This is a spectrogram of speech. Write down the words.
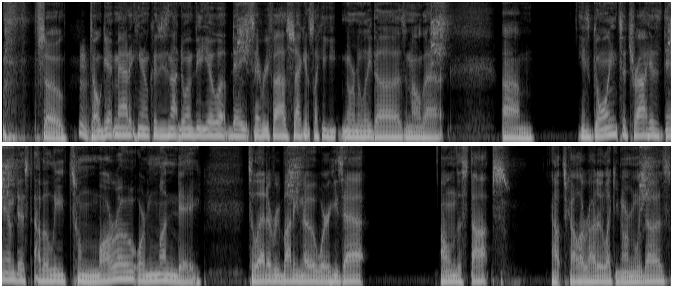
so don't get mad at him because he's not doing video updates every five seconds like he normally does and all that. Um, he's going to try his damnedest, I believe, tomorrow or Monday to let everybody know where he's at on the stops out to Colorado like he normally does.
